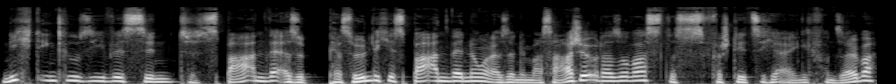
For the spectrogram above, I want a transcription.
Nicht inklusive sind Spa-Anwendungen, also persönliche Spa-Anwendungen, also eine Massage oder sowas, das versteht sich ja eigentlich von selber.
